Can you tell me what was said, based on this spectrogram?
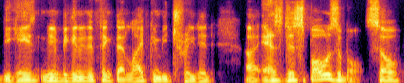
beginning, beginning to think that life can be treated uh, as disposable. So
